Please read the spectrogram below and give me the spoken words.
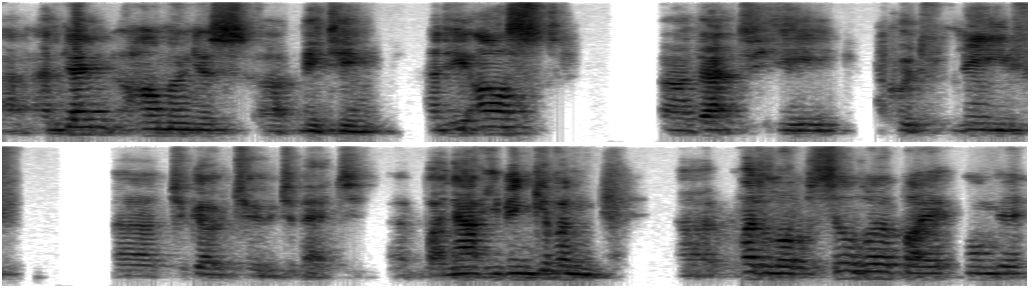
Uh, and again, a harmonious uh, meeting, and he asked uh, that he could leave uh, to go to Tibet. By now, he'd been given quite a lot of silver by Mongke,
